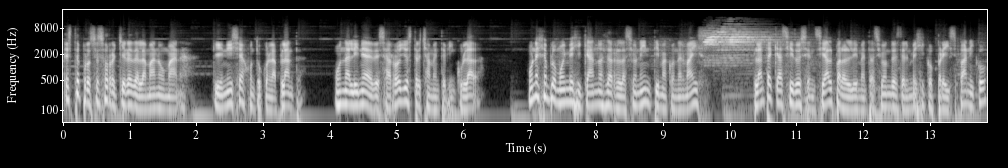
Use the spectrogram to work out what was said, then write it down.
Este proceso requiere de la mano humana, que inicia junto con la planta, una línea de desarrollo estrechamente vinculada. Un ejemplo muy mexicano es la relación íntima con el maíz, planta que ha sido esencial para la alimentación desde el México prehispánico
